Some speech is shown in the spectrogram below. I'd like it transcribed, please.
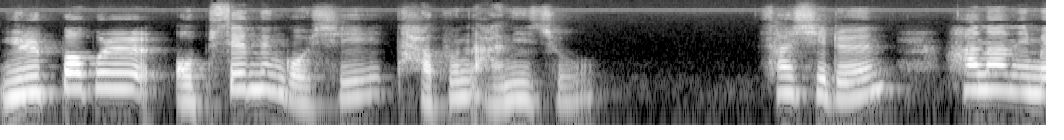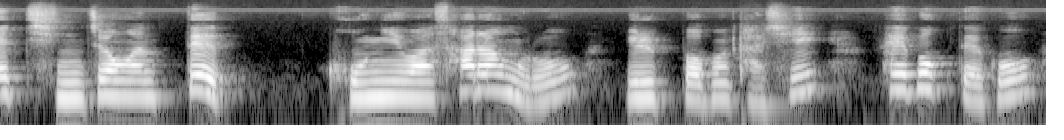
율법을 없애는 것이 답은 아니죠. 사실은 하나님의 진정한 뜻, 공의와 사랑으로 율법은 다시 회복되고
